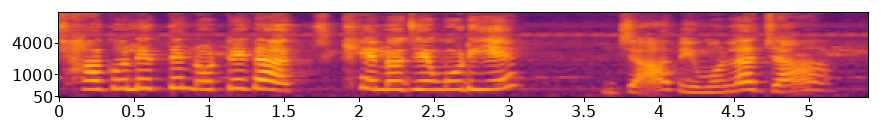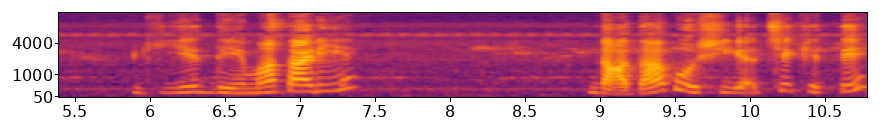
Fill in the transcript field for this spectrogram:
ছাগলেতে নোটে গাছ, খেলো যে মুড়িয়ে। যা বিমলা, যা, গিয়ে দেমা তাড়িয়ে। দাদা বসিয়াছে খেতে,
